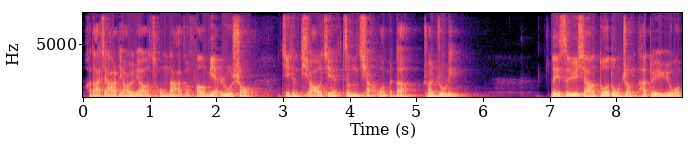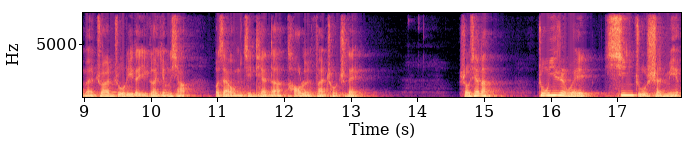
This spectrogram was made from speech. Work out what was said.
和大家聊一聊，从哪个方面入手进行调节，增强我们的专注力。类似于像多动症，它对于我们专注力的一个影响，不在我们今天的讨论范畴之内。首先呢，中医认为心主神明，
